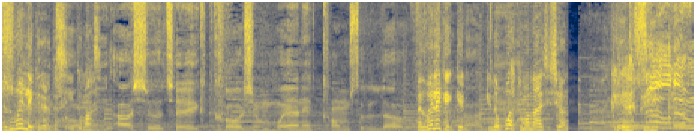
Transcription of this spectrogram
Me duele quererte así, Tomás. Me duele que, que, que no puedas tomar una decisión. Quería despedirte.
